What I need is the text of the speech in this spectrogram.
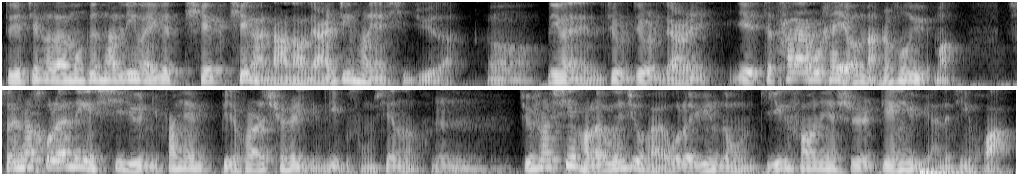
对杰克莱蒙跟他另外一个铁铁杆搭档，俩人经常演喜剧的。嗯另外就是就是俩人也，这他俩不是还演了《满城风雨》嘛？所以说后来那个戏剧，你发现比利·华尔德确实已经力不从心了嘛。嗯就是说新好莱坞跟旧好莱坞的运动，一个方面是电影语言的进化，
